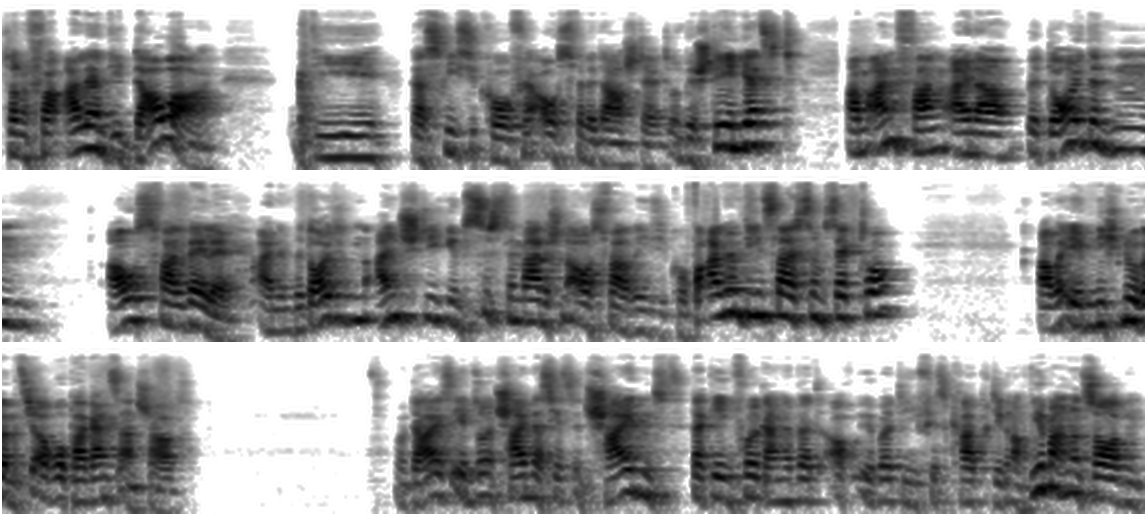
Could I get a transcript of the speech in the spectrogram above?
sondern vor allem die Dauer, die das Risiko für Ausfälle darstellt. Und wir stehen jetzt am Anfang einer bedeutenden Ausfallwelle, einem bedeutenden Anstieg im systematischen Ausfallrisiko, vor allem im Dienstleistungssektor, aber eben nicht nur, wenn man sich Europa ganz anschaut. Und da ist eben so entscheidend, dass jetzt entscheidend dagegen vorgegangen wird, auch über die Fiskalpolitik. Und auch wir machen uns Sorgen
